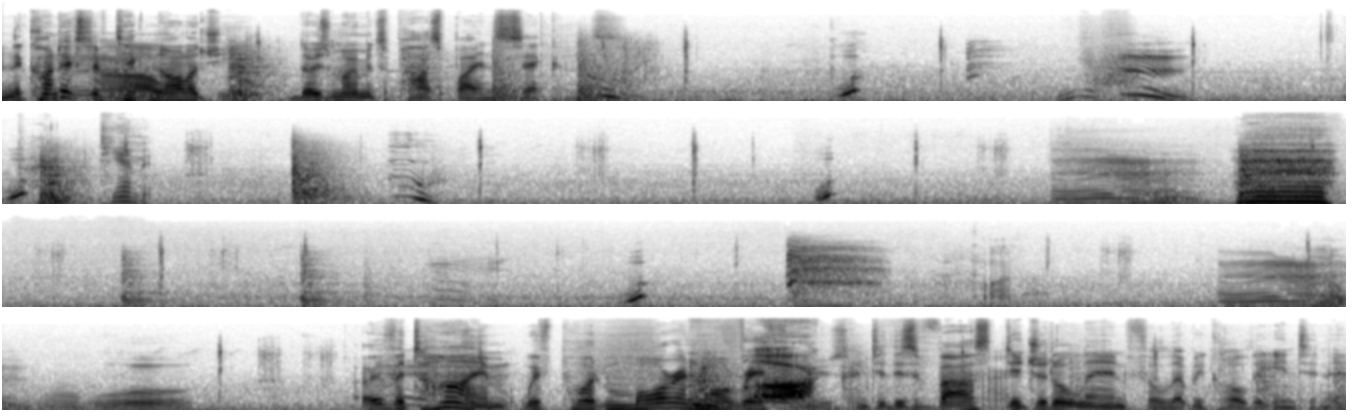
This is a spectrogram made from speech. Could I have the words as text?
In the context of technology, those moments pass by in seconds. God damn it. On. Oh, Over time, we've poured more and more refuse into this vast digital landfill that we call the internet.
